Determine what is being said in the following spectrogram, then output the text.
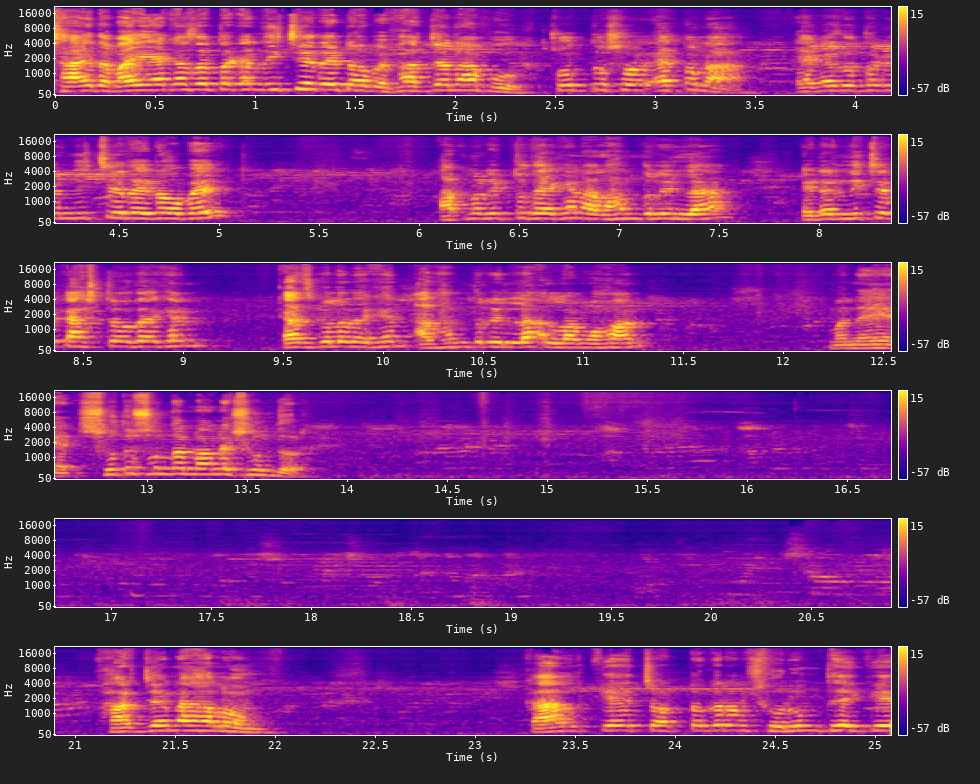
সাহেদা, ভাই, এক হাজার টাকার নিচে রেট হবে। ফারজান আপু, চোদ্দশো এত না, এক হাজার টাকার নিচে রেট হবে। আপনারা একটু দেখেন, আলহামদুলিল্লাহ। এটার নিচের কাজটাও দেখেন, কাজগুলো দেখেন, আলহামদুলিল্লাহ, আল্লাহ মহান। মানে শুধু সুন্দর না, অনেক সুন্দর। ফারজানা আলম, কালকে চট্টগ্রাম শোরুম থেকে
